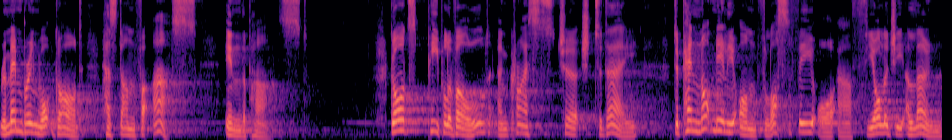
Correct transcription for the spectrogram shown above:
Remembering what God has done for us in the past. God's people of old and Christ's church today depend not merely on philosophy or our theology alone,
